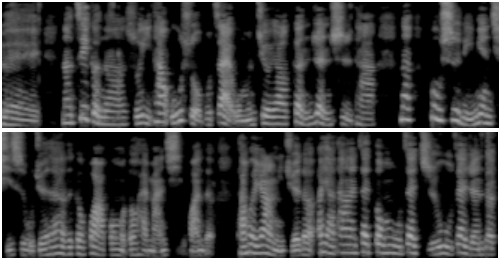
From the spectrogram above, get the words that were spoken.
对，那这个呢，所以它无所不在，我们就要更认识它。那故事里面，其实我觉得它的这个画风我都还蛮喜欢的，它会让你觉得，哎呀，它在动物、在植物、在人的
